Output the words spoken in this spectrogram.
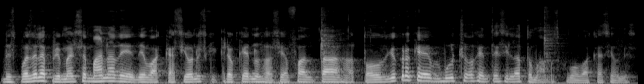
después de la primera semana de, vacaciones que creo que nos hacía falta a todos, yo creo que mucha gente sí la tomamos como vacaciones.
